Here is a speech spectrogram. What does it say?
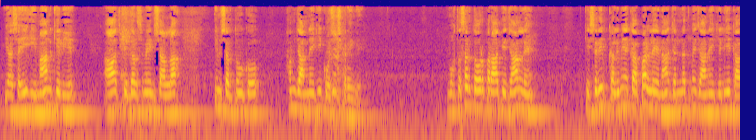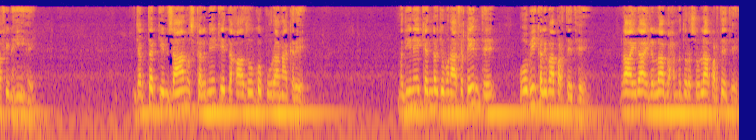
یا صحیح ایمان کے لیے؟ آج کے درس میں انشاءاللہ ان شرطوں کو ہم جاننے کی کوشش کریں گے۔ مختصر طور پر آپ یہ جان لیں کہ صرف کلمے کا پڑھ لینا جنت میں جانے کے لیے کافی نہیں ہے۔ جب تک کہ انسان اس کلمے کے تقاضوں کو پورا نہ کرے۔ مدینہ کے اندر جو منافقین تھے، وہ بھی کلمہ پڑھتے تھے۔ لا الہ الا اللہ محمد رسول اللہ پڑھتے تھے۔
